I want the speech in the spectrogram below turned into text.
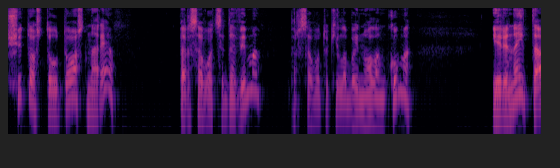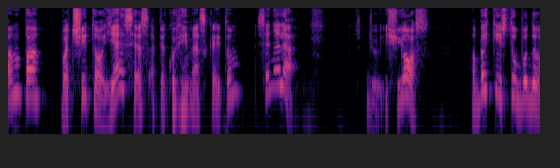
šitos tautos nare per savo atsidavimą, per savo tokį labai nuolankumą. Ir jinai tampa va šito jesės, apie kurį mes skaitom, senelę. Iš jos. Labai keistų būdų.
